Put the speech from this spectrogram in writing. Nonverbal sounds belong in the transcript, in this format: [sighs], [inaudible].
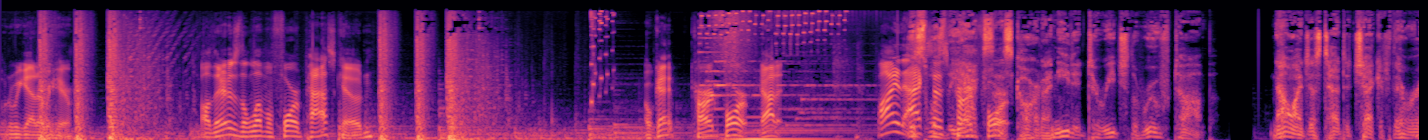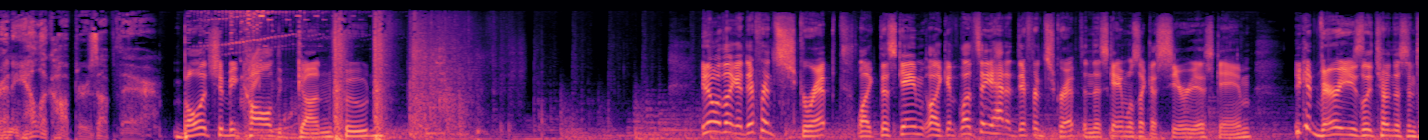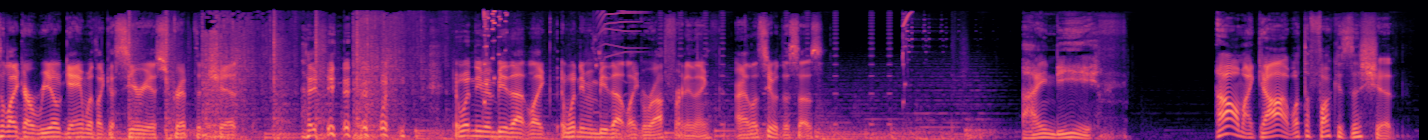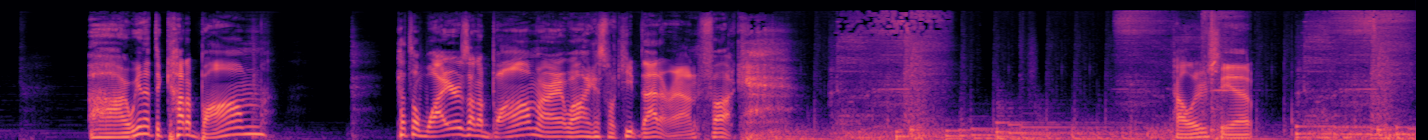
what do we got over here? Oh, there's the level four passcode. Okay, card four. Got it. Find This access was the card access four. card I needed to reach the rooftop. Now I just had to check if there were any helicopters up there. Bullets should be called gun food. You know, with like a different script, like this game, like if let's say you had a different script and this game was like a serious game, you could very easily turn this into like a real game with like a serious script and shit. [laughs] it, wouldn't, even be that like it wouldn't even be that like rough or anything. All right, let's see what this says. 90. Oh my god, what the fuck is this shit? Uh, are we gonna have to cut a bomb? Cut the wires on a bomb? All right, well, I guess we'll keep that around. Fuck. Colors, yeah.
